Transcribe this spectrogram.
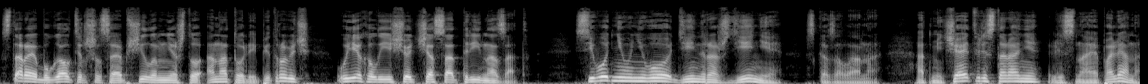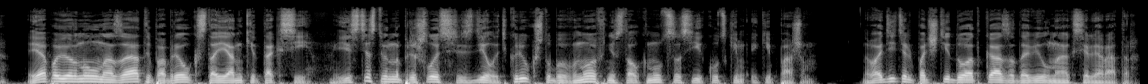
Старая бухгалтерша сообщила мне, что Анатолий Петрович уехал еще часа три назад. «Сегодня у него день рождения», — сказала она. «Отмечает в ресторане «Лесная поляна». Я повернул назад и побрел к стоянке такси. Естественно, пришлось сделать крюк, чтобы вновь не столкнуться с якутским экипажем. Водитель почти до отказа давил на акселератор.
